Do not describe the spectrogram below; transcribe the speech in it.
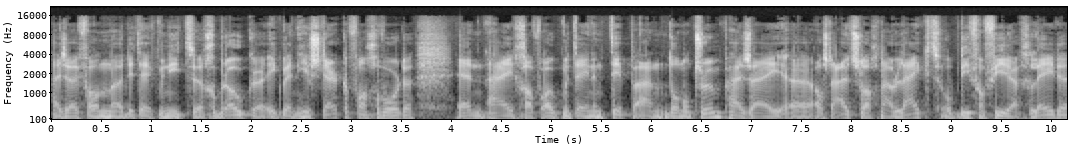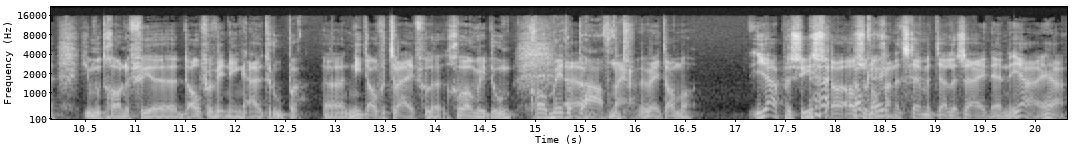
Hij zei van dit heeft me niet eh, Ik ben hier sterker van geworden. En hij gaf ook meteen een tip aan Donald Trump. Hij zei eh, als de uitslag nou lijkt op die van vier jaar geleden, je moet gewoon de, de overwinning uitroepen. Eh, niet over twijfelen, gewoon weer doen. Gewoon midden op de Eh, avond. Nou ja, we weten allemaal. Ja, precies. Als oké. we nog aan het stemmen tellen zijn. En ja, ja.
